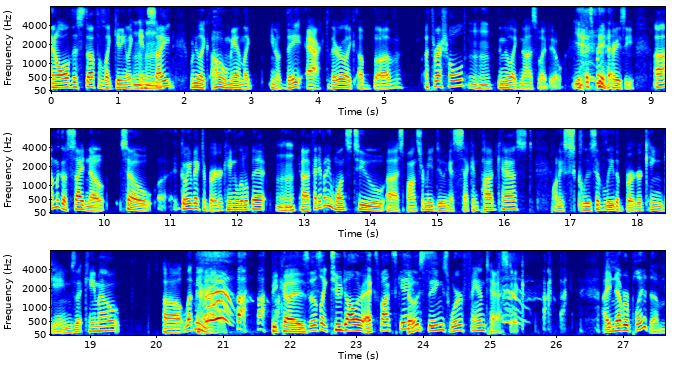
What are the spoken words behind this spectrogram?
and all of this stuff of like getting like Mm-hmm. insight when you're like, oh man, like you know they act, they're like above a threshold, and they're like, nah, that's what I do. Yeah. It's pretty crazy. Uh, I'm gonna go side note. So uh, going back to Burger King a little bit, Mm-hmm. uh, if anybody wants to uh, sponsor me doing a second podcast on exclusively the Burger King games that came out, uh, let me know because Those like two dollar Xbox games, those things were fantastic. I never played them.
